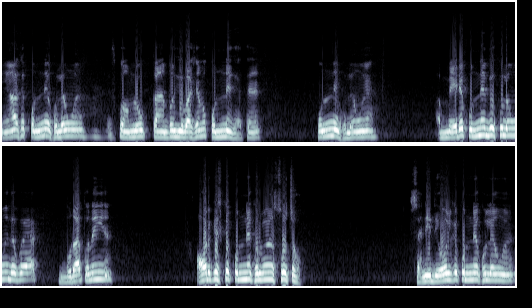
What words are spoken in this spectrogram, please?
यहाँ से कुन्ने खुले हुए हैं। इसको हम लोग कानपुर की भाषा में कुन्ने कहते हैं। कुन्ने खुले हुए हैं। अब मेरे कुन्ने भी खुले हुए हैं, देखो यार, बुरा तो नहीं है। और किसके कुन्ने खुले हुए हैं? सोचो। सनी देओल के कुन्ने खुले हुए हैं।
